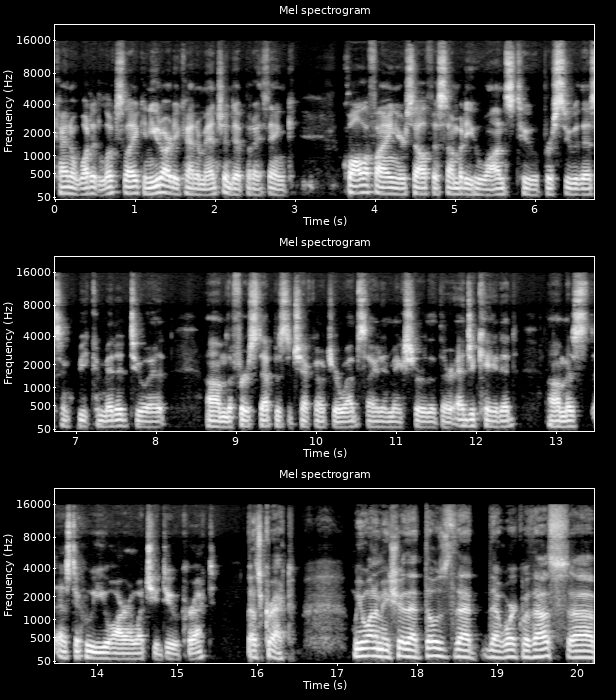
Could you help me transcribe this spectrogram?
kind of what it looks like and you'd already kind of mentioned it, but I think qualifying yourself as somebody who wants to pursue this and be committed to it um, the first step is to check out your website and make sure that they're educated um, as as to who you are and what you do. Correct? That's correct we want to make sure that those that that work with us uh,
